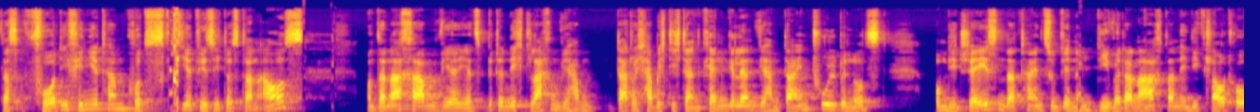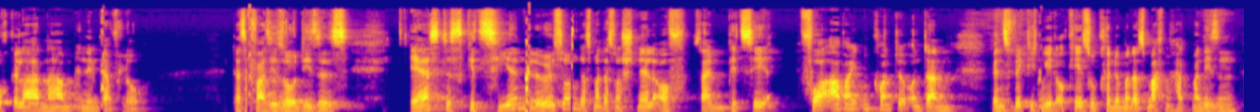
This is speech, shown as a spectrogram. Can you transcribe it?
das vordefiniert haben, kurz skizziert, wie sieht das dann aus. Und danach haben wir, jetzt bitte nicht lachen, wir haben, dadurch habe ich dich dann kennengelernt, wir haben dein Tool benutzt, um die JSON-Dateien zu generieren, die wir danach dann in die Cloud hochgeladen haben, in den Gaflow. Das ist quasi so dieses erste Skizzieren der Lösung, dass man das noch schnell auf seinem PC vorarbeiten konnte und dann, wenn es wirklich geht, okay, so könnte man das machen, hat man diesen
